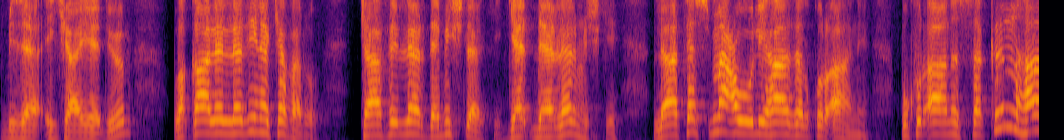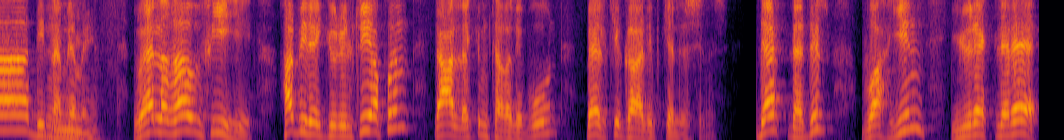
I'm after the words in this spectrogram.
bize hikaye ediyor. Ve kâlellezîne keferu. Kafirler demişler ki, derlermiş ki La tesma'u lihazel Kur'ani. Bu Kur'an'ı sakın ha dinlemeyin. Dinlemeyin. Vel gav fihi. Habire gürültü yapın. Lealleküm teglibun. Belki galip gelirsiniz. Dert nedir? Vahyin yüreklere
